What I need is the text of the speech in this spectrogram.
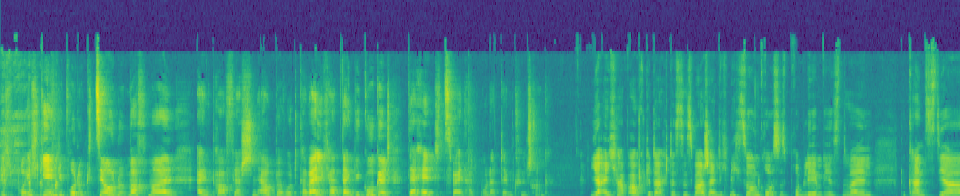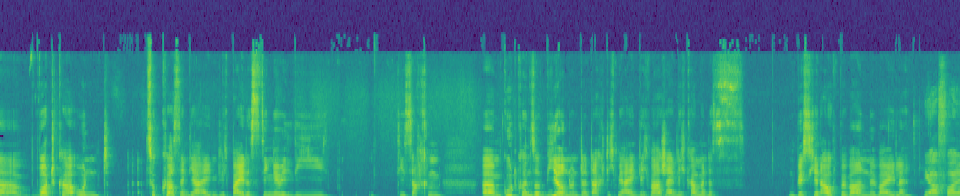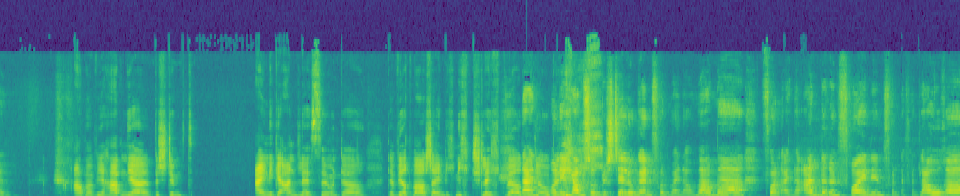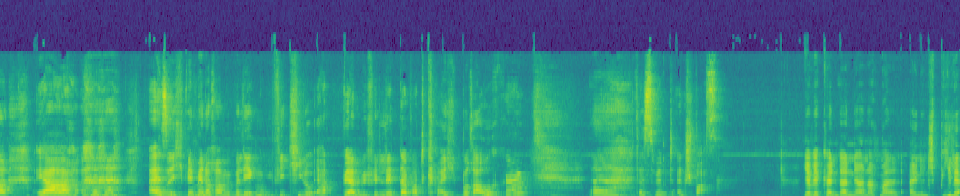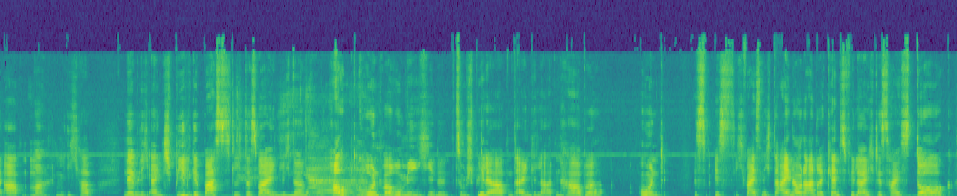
Ich, ich gehe in die Produktion und mache mal ein paar Flaschen Erdbeerwodka, weil ich habe dann gegoogelt, der hält zweieinhalb Monate im Kühlschrank. Ja, ich habe auch gedacht, dass das wahrscheinlich nicht so ein großes Problem ist, Hm. weil du kannst ja Wodka und Zucker sind ja eigentlich beides Dinge, die die Sachen ähm, gut konservieren. Und da dachte ich mir eigentlich, wahrscheinlich kann man das ein bisschen aufbewahren eine Weile. Ja, voll. Aber wir haben ja bestimmt einige Anlässe und der, der wird wahrscheinlich nicht schlecht werden, Nein, glaube und ich habe schon Bestellungen von meiner Mama, von einer anderen Freundin, von, von Laura. Ja, also ich bin mir noch am überlegen, wie viel Kilo Erdbeeren, wie viel Liter Wodka ich brauche. Das wird ein Spaß. Ja, wir können dann ja noch mal einen Spieleabend machen. Ich habe nämlich ein Spiel gebastelt. Das war eigentlich der Ja. Hauptgrund, warum ich ihn den, zum Spieleabend eingeladen habe. Und es ist, ich weiß nicht, der eine oder andere kennt es vielleicht. Es heißt Dog.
